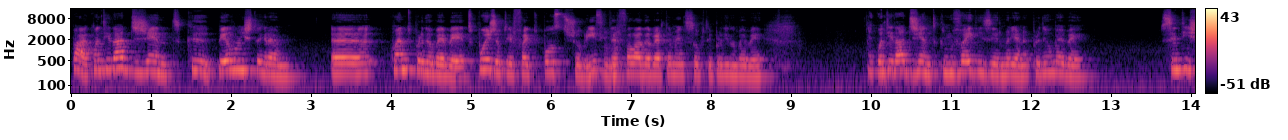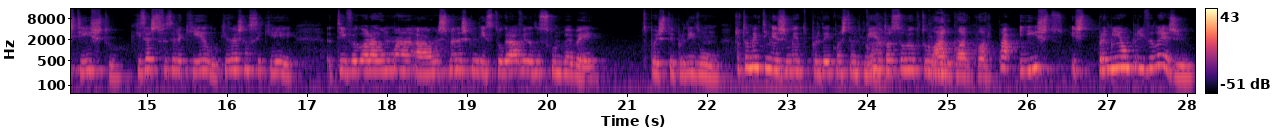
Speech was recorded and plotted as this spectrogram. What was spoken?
Pá, a quantidade de gente que pelo Instagram, ah, quando perdeu o bebê, depois de eu ter feito posts sobre isso e ter falado abertamente sobre ter perdido um bebê, a quantidade de gente que me veio dizer, Mariana, perdi um bebê. sentiste isto, quiseste fazer aquilo, quiseste não sei o quê. Tive agora há, uma, há umas semanas que me disse: estou grávida do segundo bebê, depois de ter perdido um. Tu também tinhas medo de perder constantemente, Claro. ou sou eu que estou Claro, maluca? claro, claro. Pá, e isto, isto para mim é um privilégio.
